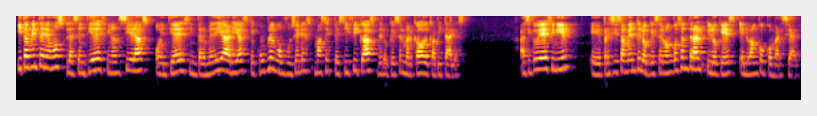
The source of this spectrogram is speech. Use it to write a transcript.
Y también tenemos las entidades financieras o entidades intermediarias que cumplen con funciones más específicas de lo que es el mercado de capitales. Así que voy a definir eh, precisamente lo que es el Banco Central y lo que es el Banco Comercial.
